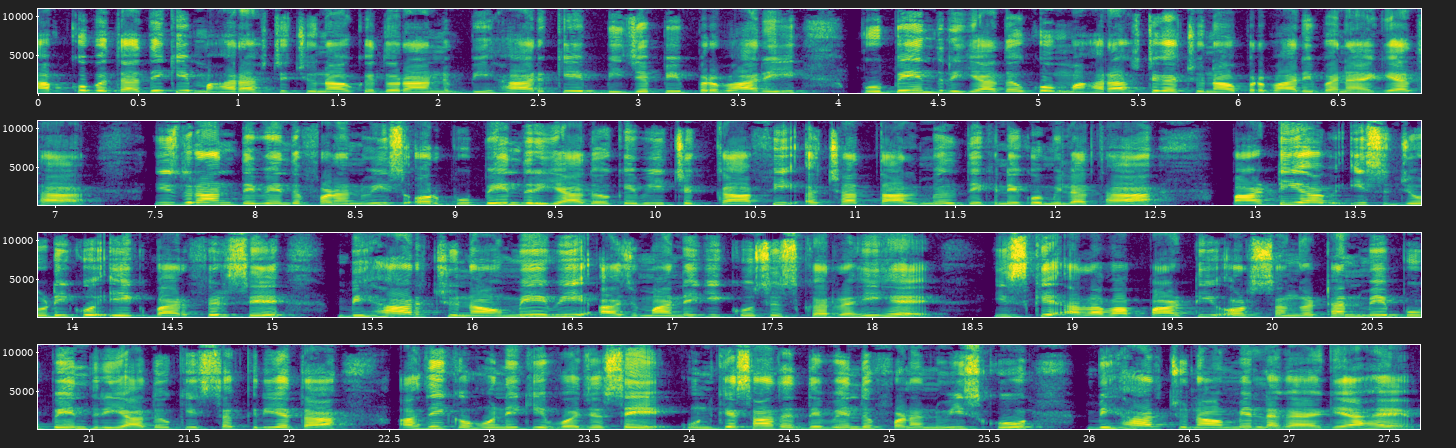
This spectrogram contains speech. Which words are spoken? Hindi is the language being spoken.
आपको बता दें कि महाराष्ट्र चुनाव के दौरान बिहार के बीजेपी प्रभारी भूपेंद्र यादव को महाराष्ट्र का चुनाव प्रभारी बनाया गया था। इस दौरान देवेंद्र फडणवीस और भूपेंद्र यादव के बीच काफ़ी अच्छा तालमेल देखने को मिला था। पार्टी अब इस जोड़ी को एक बार फिर से बिहार चुनाव में भी आजमाने की कोशिश कर रही है। इसके अलावा पार्टी और संगठन में भूपेंद्र यादव की सक्रियता अधिक होने की वजह से उनके साथ देवेंद्र फडणवीस को बिहार चुनाव में लगाया गया है।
